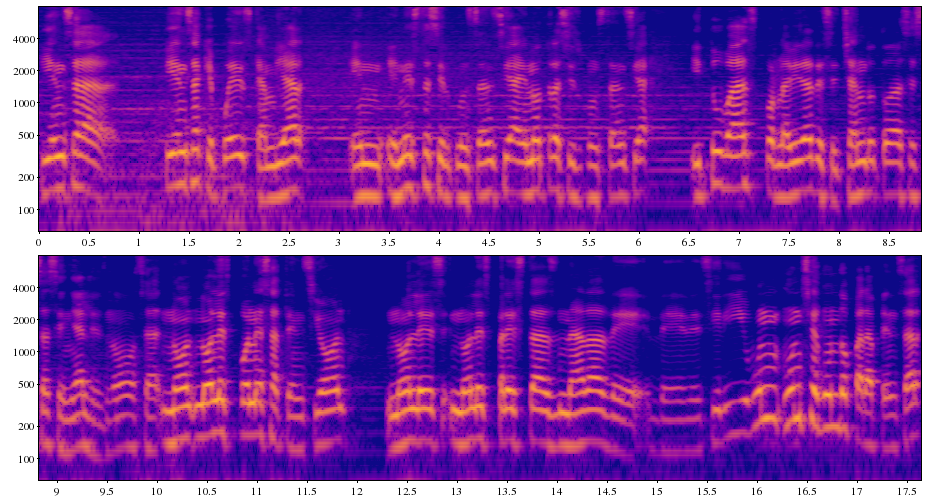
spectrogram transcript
piensa, piensa que puedes cambiar en esta circunstancia, en otra circunstancia, y tú vas por la vida desechando todas esas señales, ¿no? O sea, no, no les pones atención, no les, no les prestas nada de, decir y un, un, segundo para pensar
